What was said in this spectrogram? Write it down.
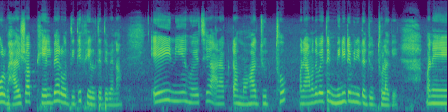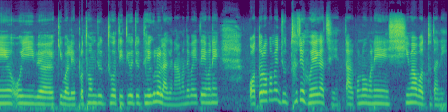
ওর ভাই সব ফেলবে আর ওর দিদি ফেলতে দেবে না। এই নিয়ে হয়েছে আর একটা মহাযুদ্ধ। মানে আমাদের বাড়িতে মিনিটে মিনিটে যুদ্ধ লাগে। মানে ওই কি বলে, প্রথম যুদ্ধ, তৃতীয় যুদ্ধ এগুলো লাগে না। আমাদের বাড়িতে মানে কত রকমের যুদ্ধ যে হয়ে গেছে, তার কোনো মানে সীমাবদ্ধতা নেই।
